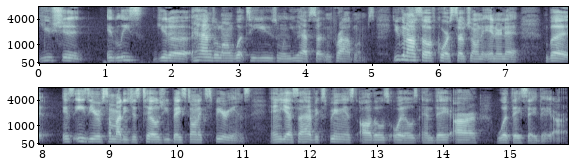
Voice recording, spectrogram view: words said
you should at least get a handle on what to use when you have certain problems. You can also, of course, search on the internet, but it's easier if somebody just tells you based on experience. And yes, I have experienced all those oils, and they are what they say they are.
